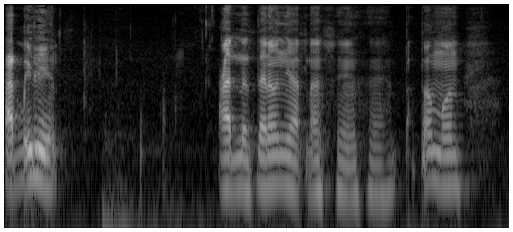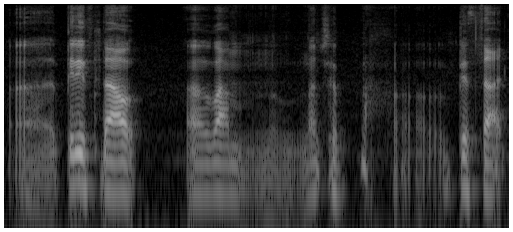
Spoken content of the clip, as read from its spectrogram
а были односторонние отношения, потом он э, перестал э, вам, значит, писать,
